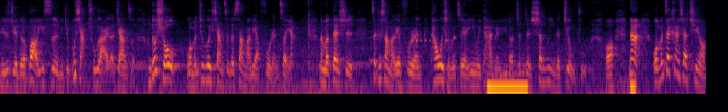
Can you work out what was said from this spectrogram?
你就觉得不好意思，你就不想出来了。这样子，很多时候我们就会像这个撒玛利亚妇人这样。那么，但是这个撒玛利亚夫人她为什么这样？因为她还没有遇到真正生命的救主。哦，那我们再看下去哦。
